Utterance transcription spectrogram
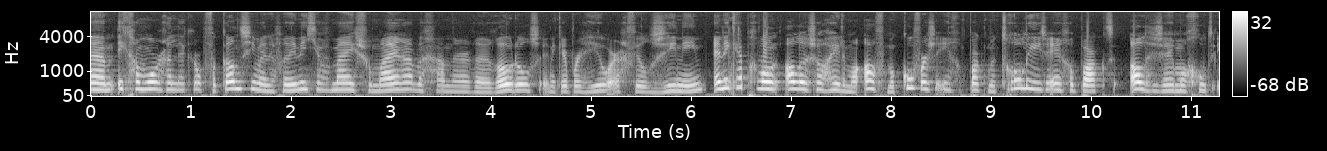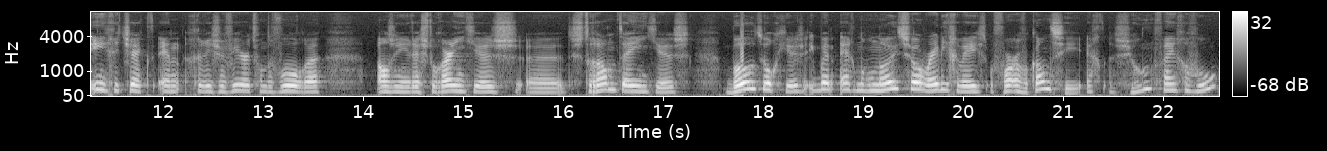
Ehm, ik ga morgen lekker op vakantie met een vriendinnetje van mij, Somaira. We gaan naar uh, Rodos en ik heb er heel erg veel zin in. En ik heb gewoon alles al helemaal af. Mijn koffer is ingepakt, mijn trolley is ingepakt. Alles is helemaal goed ingecheckt en gereserveerd van tevoren. Als in restaurantjes, uh, strandteentjes boottochtjes. Ik ben echt nog nooit zo ready geweest voor een vakantie. Echt zo'n fijn gevoel.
